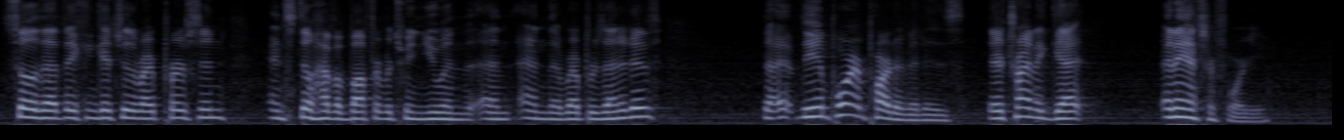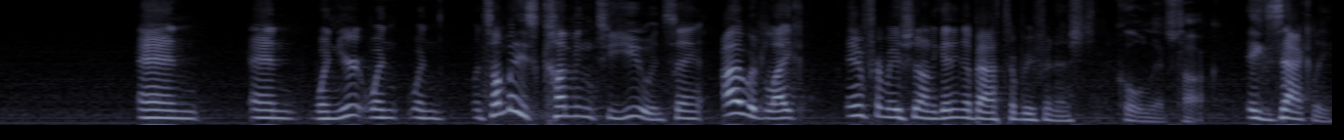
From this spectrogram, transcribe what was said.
so that they can get you the right person and still have a buffer between you and and, and the representative. The the important part of it is they're trying to get an answer for you. And and when you're when when when somebody's coming to you and saying, "I would like information on getting a bathtub refinished," Cool. Let's talk. Exactly.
